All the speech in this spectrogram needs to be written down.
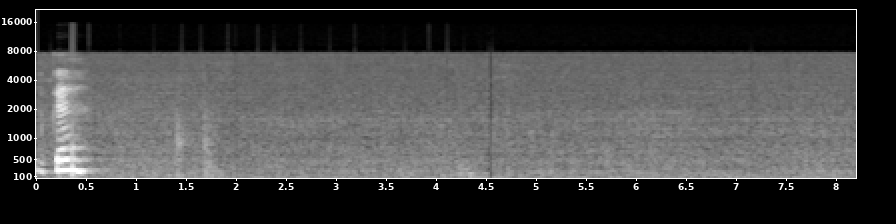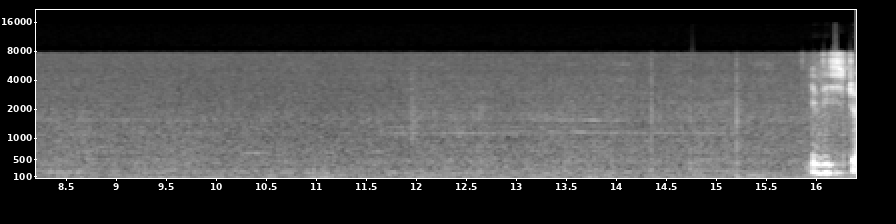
ಓಕೆ ಇದಿಷ್ಟು.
